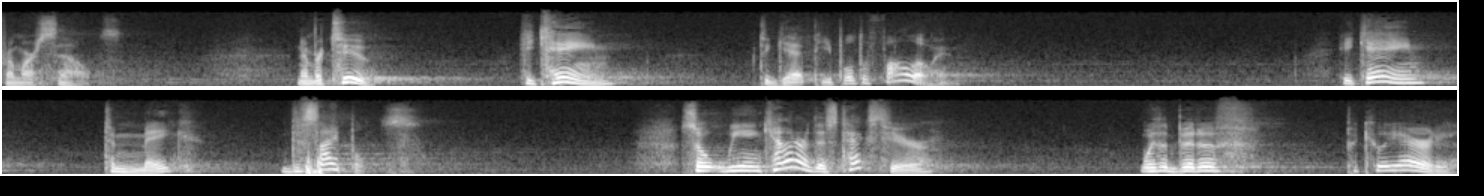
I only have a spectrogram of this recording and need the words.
from ourselves. Number two, he came to get people to follow him. He came to make disciples. So we encounter this text here with a bit of peculiarity.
